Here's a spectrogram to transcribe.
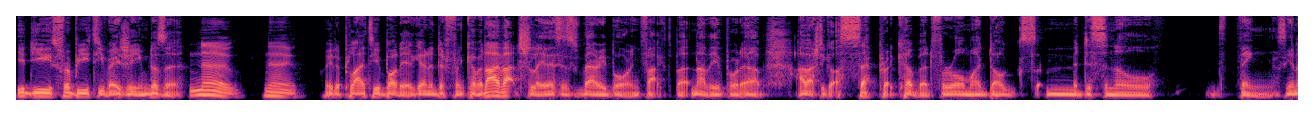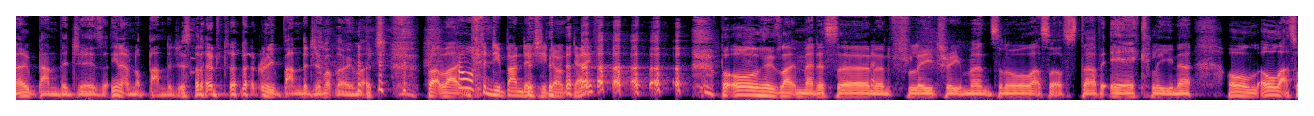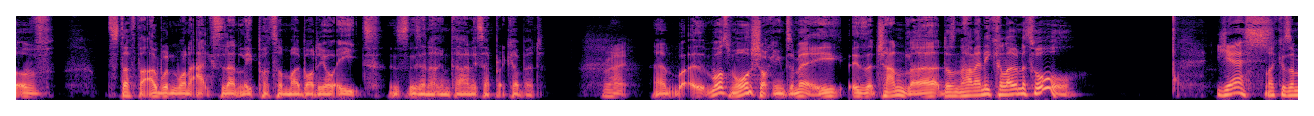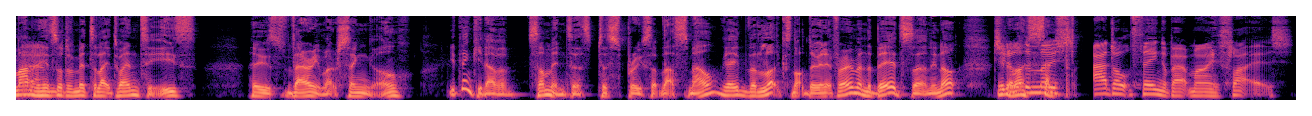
you'd use for a beauty regime, does it? no, no. You'd apply to your body, it'd go in a different cupboard. I've actually, this is a very boring fact, but now that you've brought it up, I've actually got a separate cupboard for all my dog's medicinal things, you know, bandages, you know, not bandages. I don't, I don't really bandage him up very much, but like, How often do you bandage your dog, Dave? but all his like medicine and flea treatments and all that sort of stuff, ear cleaner, all, all that sort of stuff that I wouldn't want to accidentally put on my body or eat is, is in an entirely separate cupboard. Right. Um, what's more shocking to me is that Chandler doesn't have any cologne at all. Yes. Like as a man in his Um, sort of mid to late twenties, who's very much single, you'd think he'd have a, something to to spruce up that smell. Yeah, the look's not doing it for him, and the beard's certainly not. Do you know what nice the scent. most adult thing about my flat is?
